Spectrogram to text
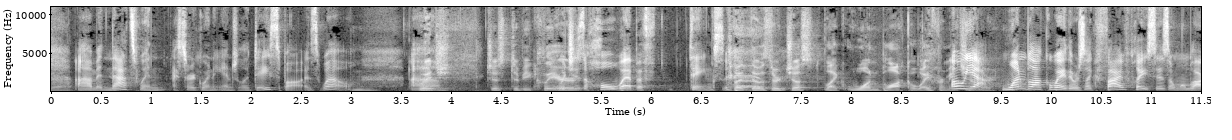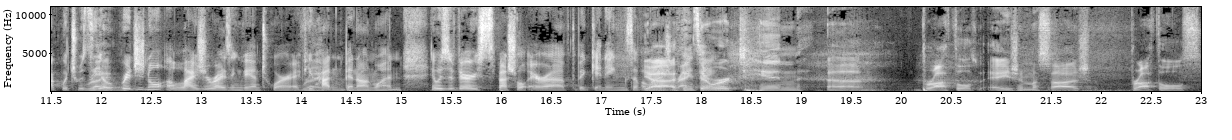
Yeah. Um, and that's when I started going to Angela Day Spa as well. Mm. Um, which, just to be clear, which is a whole web of things. but those are just like one block away from each other. oh, other. yeah. One block away. There was like five places on one block, which was right. the original Elijah Rising van tour, if right. you hadn't been on one. It was a very special era of the beginnings of yeah, Elijah Rising. Yeah, I think there were 10 um, brothels, Asian massage brothels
